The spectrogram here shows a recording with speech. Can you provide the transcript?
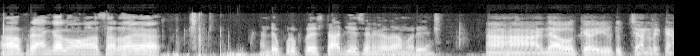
ఆ ఫ్రాంక్ కాల్ మావా? సరదాగా అంటే ఇప్పుడు ఇప్పుడే స్టార్ట్ చేశాను కదా మరి. ఆహా అదా ఓకే యూట్యూబ్ ఛానల్ కా?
